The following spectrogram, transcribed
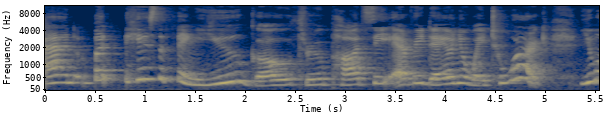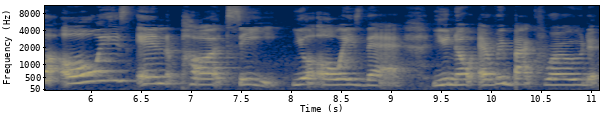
And but here's the thing you go through part c every day on your way to work. You are always in part c. You're always there. You know every back road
